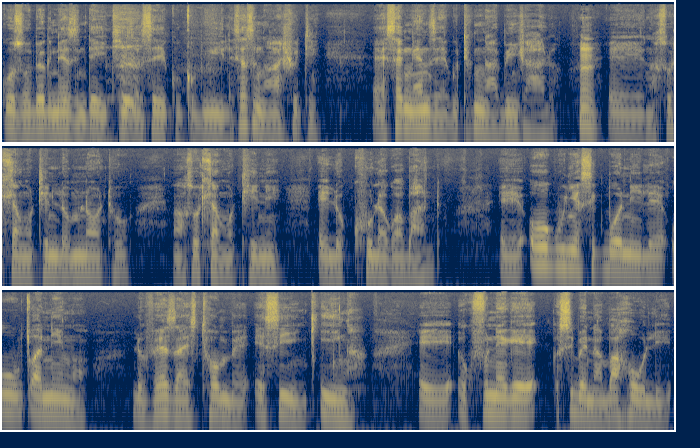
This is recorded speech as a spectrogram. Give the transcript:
kuzobe kunezinto ezithize seyiguqubukile sesingasho ukuthi eh, sekungenzeka ukuthi kungabi njalo Mm. eh ngasohlangothini lomnotho ngasohlangothini lokukhula kwabantu. Eh okunye sikubonile ucwaningo luveza isithombe esiyinkinga. Eh okufuneke sibe nabaholi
